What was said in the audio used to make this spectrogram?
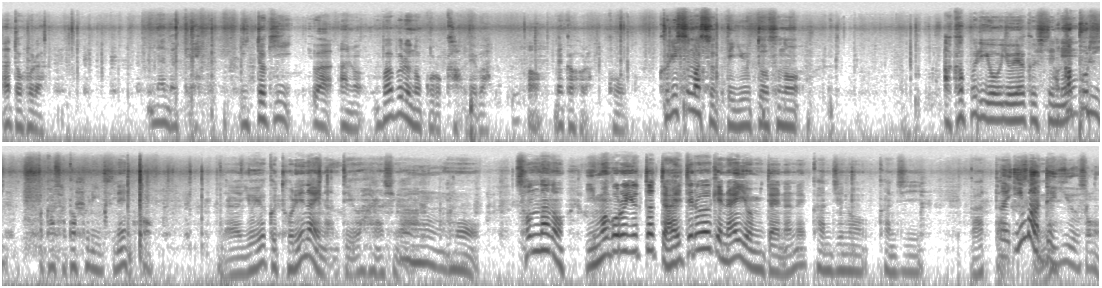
あとほらなんだっけ。一時はあのバブルの頃かあれはあ。なんかほらこうクリスマスっていうとその赤プリを予約してね。赤プリ。赤坂プリンスね。はだから予約取れないなんていう話が、うん。もうそんなの今頃言ったって空いてるわけないよみたいなね感じの感じがあったんです今で言うその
